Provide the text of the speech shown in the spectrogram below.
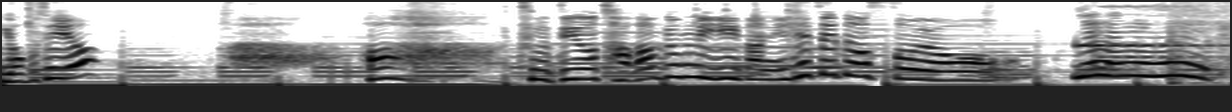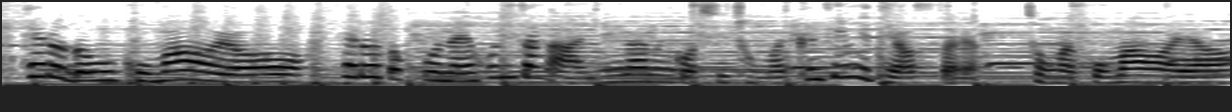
여보세요? 아, 드디어 자가격리 기간이 해제되었어요. 예! 해로 너무 고마워요. 해로 덕분에 혼자가 아니라는 것이 정말 큰 힘이 되었어요. 정말 고마워요.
